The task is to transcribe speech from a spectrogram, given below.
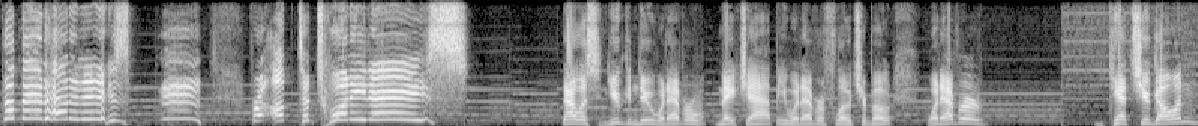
the man had it in his mm, for up to 20 days. Now, listen, you can do whatever makes you happy, whatever floats your boat, whatever gets you going.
